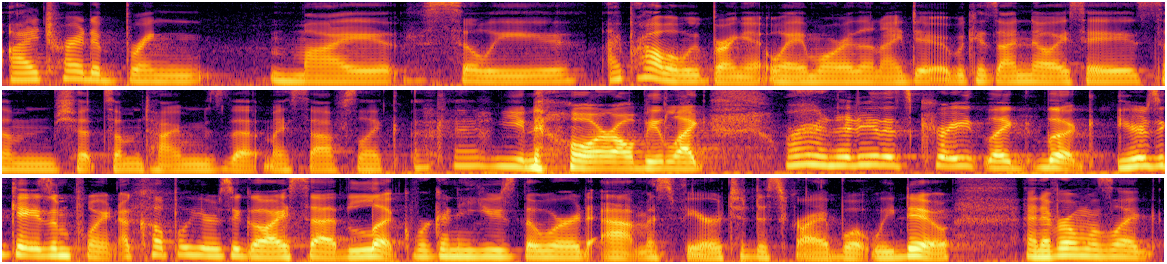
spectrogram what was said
I try to bring my silly, I probably bring it way more than I do because I know I say some shit sometimes that my staff's like, okay, you know, or I'll be like, we're to do this great. Like, look, here's a case in point. A couple years ago, I said, look, we're to use the word atmosphere to describe what we do. And everyone was like,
